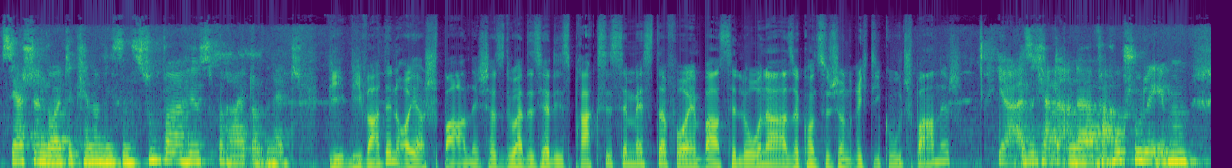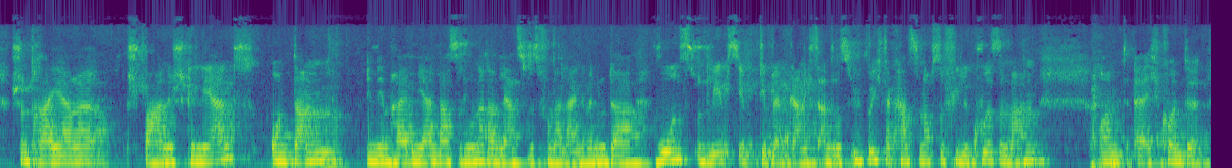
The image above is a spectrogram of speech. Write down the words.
sehr schnell Leute kennen und die sind super hilfsbereit und nett. Wie, wie war denn euer Spanisch? Also du hattest ja dieses Praxissemester vorher in Barcelona, also konntest du schon richtig gut Spanisch? Ja, also ich hatte an der Fachhochschule eben schon drei Jahre Spanisch gelernt und dann in dem halben Jahr in Barcelona, dann lernst du das von alleine. Wenn du da wohnst und lebst, dir, dir bleibt gar nichts anderes übrig, da kannst du noch so viele Kurse machen. Und äh, ich konnte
